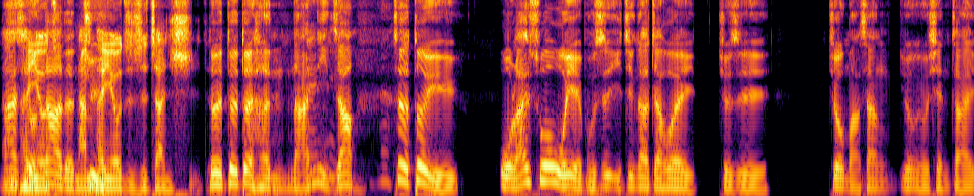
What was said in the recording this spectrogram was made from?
他是有大的男朋友只是暂时的，对对对，很难，你知道，这个对于我来说，我也不是一进到教会就是。就马上拥有现在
